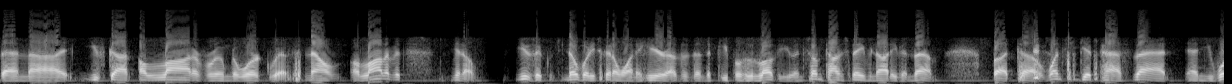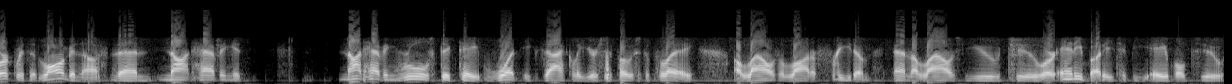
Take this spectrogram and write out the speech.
then uh, you've got a lot of room to work with. Now, a lot of it's you know music nobody's going to want to hear other than the people who love you, and sometimes maybe not even them. But uh, once you get past that and you work with it long enough, then not having it not having rules dictate what exactly you're supposed to play allows a lot of freedom and allows you to, or anybody, to be able to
